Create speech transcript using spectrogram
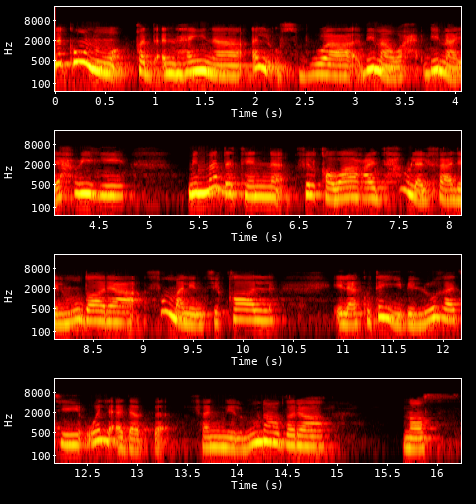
نكون قد أنهينا الأسبوع بما, وح بما يحويه من مادة في القواعد حول الفعل المضارع ثم الانتقال إلى كتيب اللغة والأدب. فن المناظرة نص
